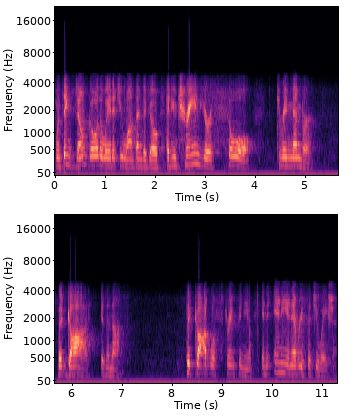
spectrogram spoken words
When things don't go the way that you want them to go, have you trained your soul to remember that God is enough? That God will strengthen you in any and every situation.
